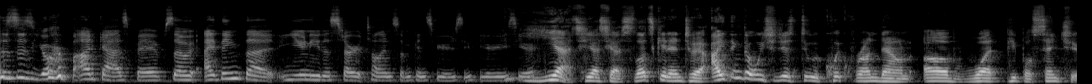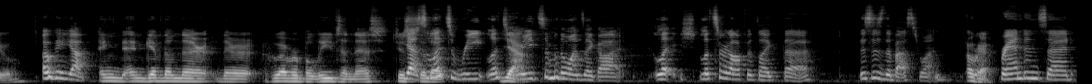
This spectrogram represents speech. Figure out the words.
This is your podcast, babe. So I think that you need to start telling some conspiracy theories here. Yes, yes, yes. Let's get into it. I think that we should just do a quick rundown of what people sent you Okay, yeah. and and give them their their whoever believes in this. Just yeah, so, so, that- let's read let's Yeah. read some of the ones I got. Let Let's start off with like the this is the best one. Okay. Brandon said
